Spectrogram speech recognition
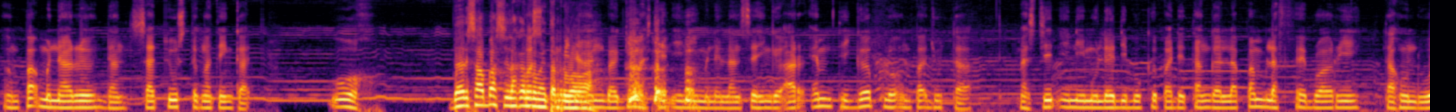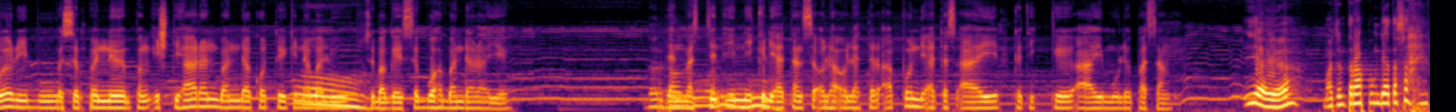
empat menara dan satu setengah tingkat. Wah. Dari Sabah silahkan komentar di bawah. bagi masjid ini menelan sehingga RM34 juta. Masjid ini mula dibuka pada tanggal 18 Februari tahun 2000 bersempena pengisytiharan bandar kota Kinabalu oh. sebagai sebuah bandaraya. Dan masjid ini kelihatan seolah-olah terapun di atas air ketika air mula pasang. Iya ya, macam terapung di atas air.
